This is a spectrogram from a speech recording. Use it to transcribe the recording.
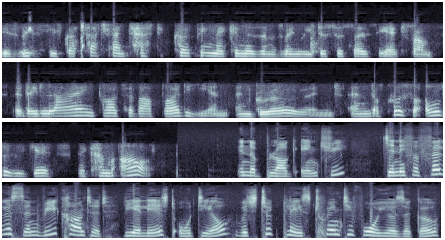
we've, got such fantastic coping mechanisms when we disassociate from they lie in parts of our body and, and grow. And, and of course, the older we get, they come out. In a blog entry, Jennifer Ferguson recounted the alleged ordeal which took place 24 years ago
